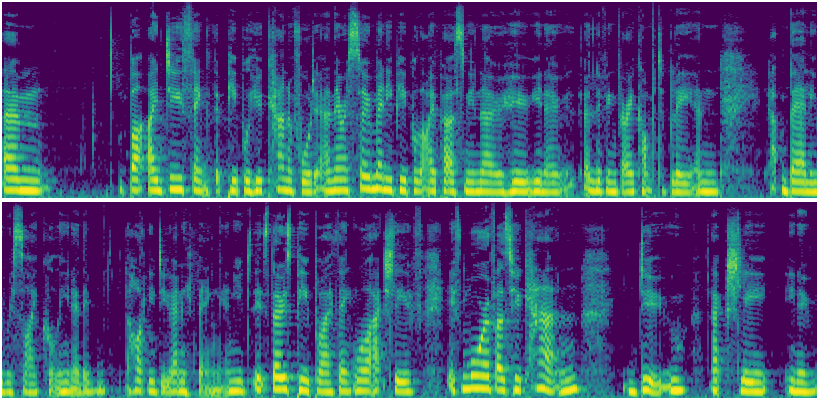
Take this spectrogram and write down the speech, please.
Um, but I do think that people who can afford it, and there are so many people that I personally know who, you know, are living very comfortably and barely recycle. You know, they hardly do anything, and you, it's those people. I think, well, actually, if if more of us who can do actually, you know,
